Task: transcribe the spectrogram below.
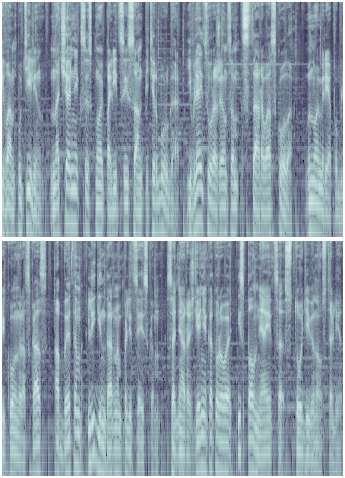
Иван Путилин, начальник сыскной полиции Санкт-Петербурга, является уроженцем Старого Оскола. В номере опубликован рассказ об этом легендарном полицейском, со дня рождения которого исполняется 190 лет.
